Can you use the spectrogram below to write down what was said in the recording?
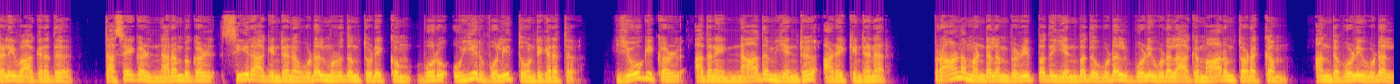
தெளிவாகிறது. தசைகள் நரம்புகள் சீராகின்றன. உடல் முழுதும் துடிக்கும் ஒரு உயிர் ஒலி தோன்றுகிறது. யோகிகள் அதனை நாதம் என்று அழைக்கின்றனர். பிராண மண்டலம் விழிப்பது என்பது உடல் ஒளி உடலாக மாறும் தொடக்கம். அந்த ஒளி உடல்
